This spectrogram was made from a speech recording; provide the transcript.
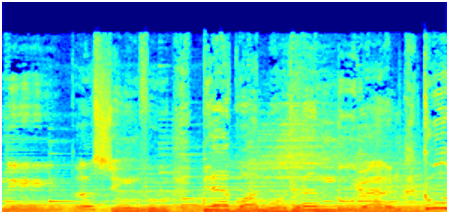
你的幸福。别管我愿不愿，孤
